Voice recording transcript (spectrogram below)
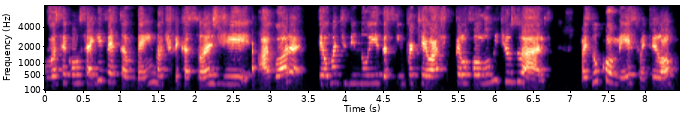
você consegue ver também notificações de. Agora deu uma diminuída, assim, porque eu acho que pelo volume de usuários. Mas no começo, eu entrei logo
